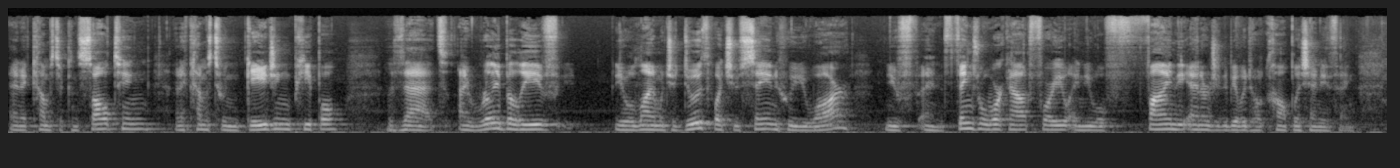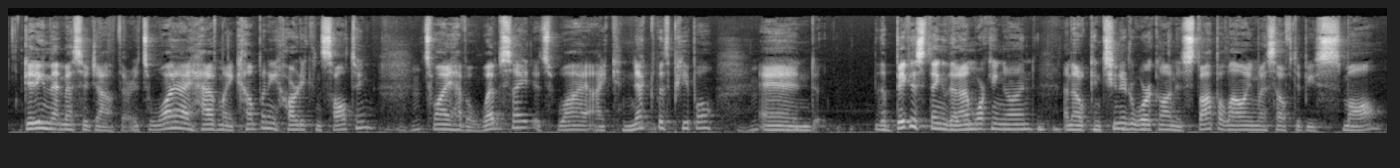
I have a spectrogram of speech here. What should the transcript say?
and it comes to consulting, and it comes to engaging people. That I really believe you align what you do with what you say and who you are, you and things will work out for you, and you will find the energy to be able to accomplish anything getting that message out there. It's why I have my company, Hardie Consulting. Mm-hmm. It's why I have a website. It's why I connect with people. Mm-hmm. And the biggest thing that I'm working on and I'll continue to work on is stop allowing myself to be small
